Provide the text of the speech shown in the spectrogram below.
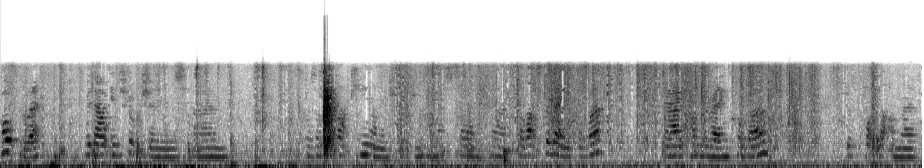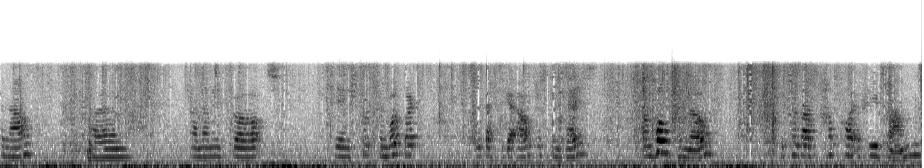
hopefully without instructions um, because I'm not that keen on instructions say. Right, so that's the rain cover. The iCandy rain cover. Just pop that on there for now. Um, and then we've got the instruction book which we better get out just in case. I'm hoping though because I've had quite a few plans.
